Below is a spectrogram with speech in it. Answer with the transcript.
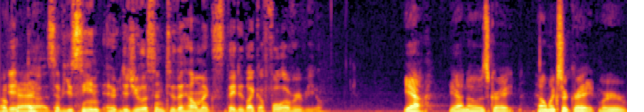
Okay. It does. Have you seen? Did you listen to the Helmix? They did like a full overview. Yeah. Yeah, no, it was great. Helmix are great. We're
